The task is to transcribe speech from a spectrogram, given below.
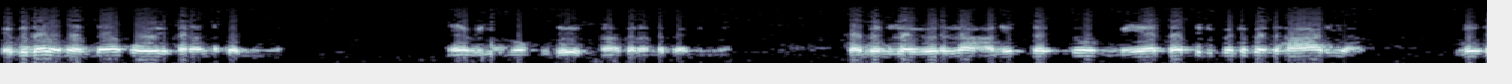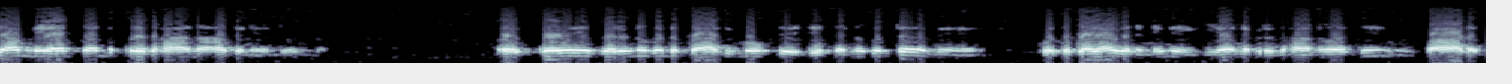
එක දවසක් දා පොය කරන්න බැහැ. මේ විදිහට දේශනා කරන්න බැහැ. සම්මෙන්ලා ඉවරලා අනිත් පැත්තෝ මේ අත ත්‍රිපිටක ධාරිය. නිසා මේ අතන්ට ප්‍රධාන ආසනය දුන්නා. පොය කරනකොට ප්‍රාතිමෝක්ෂයේ දේශනකොට මේ පොත බලාගෙන නෙමෙයි කියන්නේ ප්‍රධාන වශයෙන් පාඩම.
